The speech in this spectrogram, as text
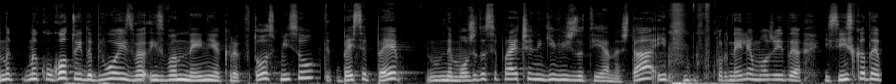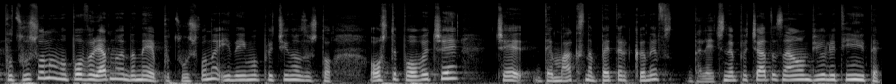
на, на когото и да било извън, извън нейния кръг. В този смисъл БСП не може да се прави, че не ги вижда тия неща и в Корнелия може и да и се иска да е подслушвана, но по-вероятно е да не е подслушвана и да има причина защо. Още повече, че Демакс на Петър Кънев далеч не печата само бюлетините.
